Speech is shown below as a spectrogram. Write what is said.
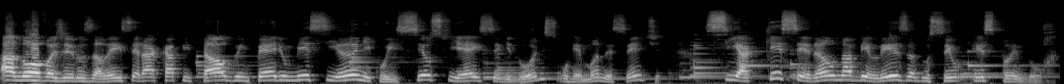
A nova Jerusalém será a capital do império messiânico e seus fiéis seguidores, o remanescente, se aquecerão na beleza do seu esplendor.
